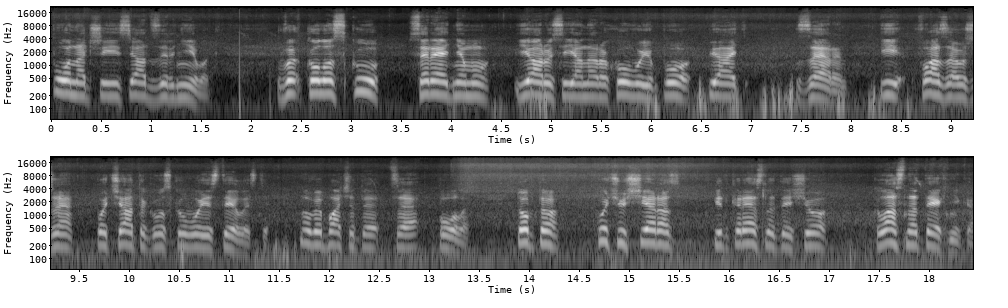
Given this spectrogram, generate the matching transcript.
понад 60 зернівок. В колоску в середньому ярусі я нараховую по 5 зерен. І фаза вже початок воскової стилості. Ну, ви бачите це поле. Тобто, хочу ще раз підкреслити, що класна техніка,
